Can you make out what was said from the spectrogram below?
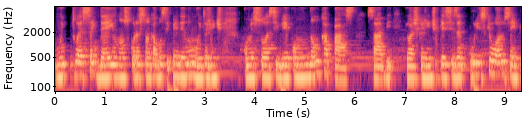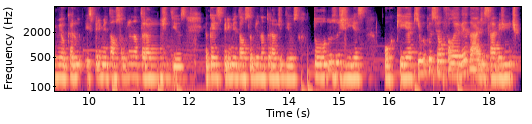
muito essa ideia, o nosso coração acabou se perdendo muito, a gente começou a se ver como não capaz, sabe? Eu acho que a gente precisa, por isso que eu oro sempre, meu, eu quero experimentar o sobrenatural de Deus, eu quero experimentar o sobrenatural de Deus todos os dias, porque aquilo que o Senhor falou é verdade, sabe? A gente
